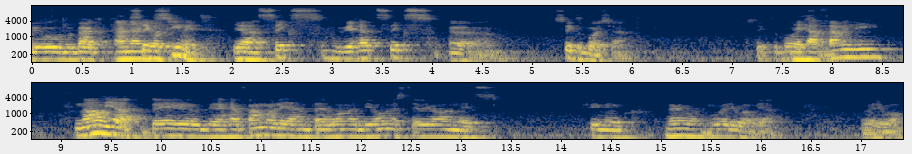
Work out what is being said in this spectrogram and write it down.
we will be back. And are your Six- teammates? Yeah, six. We had six, uh, six boys. Yeah, six boys. They have family. Now, yeah, they they have family, and I wanna be honest, everyone is swimming Very well. very well. Yeah, very well.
